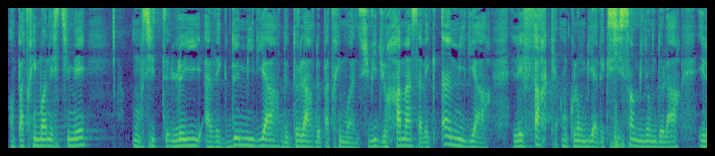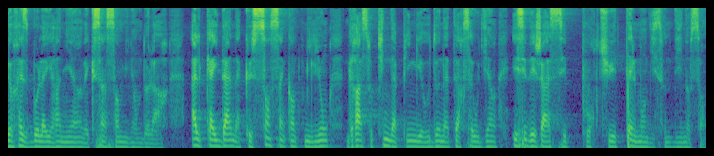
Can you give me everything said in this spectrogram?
En patrimoine estimé, on cite l'EI avec 2 milliards de dollars de patrimoine, suivi du Hamas avec 1 milliard, les FARC en Colombie avec 600 millions de dollars et le Hezbollah iranien avec 500 millions de dollars. Al-Qaïda n'a que 150 millions grâce au kidnapping et aux donateurs saoudiens et c'est déjà assez pour tuer tellement d'innocents.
